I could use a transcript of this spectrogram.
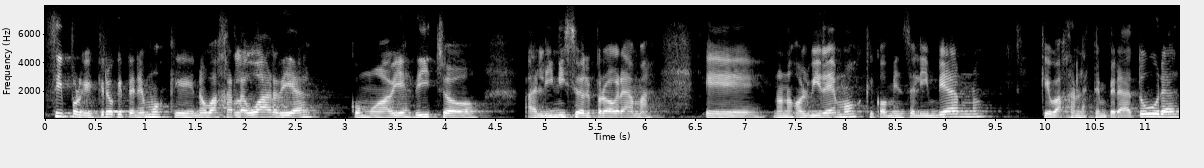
Sí, porque creo que tenemos que no bajar la guardia, como habías dicho al inicio del programa. Eh, no nos olvidemos que comienza el invierno, que bajan las temperaturas,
